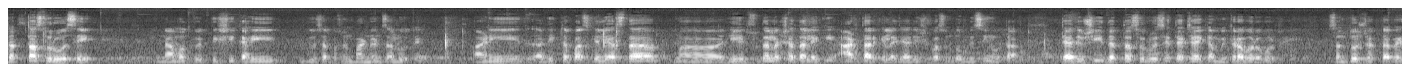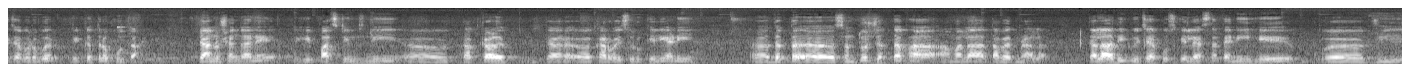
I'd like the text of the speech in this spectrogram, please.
दत्ता सुरवसे नामक व्यक्तीशी काही दिवसापासून भांडण चालू होते. आणि अधिक तपास केले असता हे सुद्धा लक्षात आले की आठ तारखेला ज्या दिवशीपासून तो मिसिंग होता त्या दिवशी दत्ता सुरवसे त्याच्या एका मित्राबरोबर संतोष जगताप याच्याबरोबर एकत्र होता. त्या अनुषंगाने हे पाच टीम्सनी तात्काळ त्या कारवाई सुरू केली आणि दत्त संतोष जगताप हा आम्हाला ताब्यात मिळाला. त्याला अधिक विचारपूस केले असता त्यांनी हे जी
